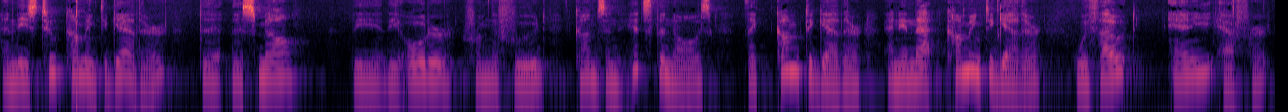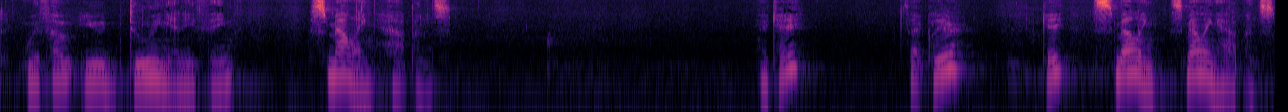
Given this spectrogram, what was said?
And these two coming together, the, the smell the, the odor from the food comes and hits the nose. They come together, and in that coming together, without any effort, without you doing anything, smelling happens. Okay? Is that clear? Okay? Smelling, smelling happens.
